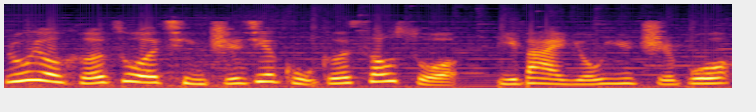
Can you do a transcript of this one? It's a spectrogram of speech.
如有合作，请直接谷歌搜索“迪拜鱿鱼直播”。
